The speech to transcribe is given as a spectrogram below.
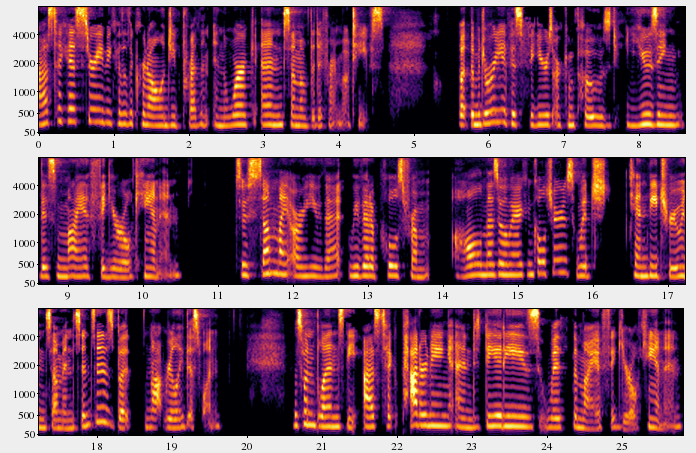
Aztec history because of the chronology present in the work and some of the different motifs. But the majority of his figures are composed using this Maya figural canon. So some might argue that Rivera pulls from all Mesoamerican cultures, which can be true in some instances, but not really this one. This one blends the Aztec patterning and deities with the Maya figural canon.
